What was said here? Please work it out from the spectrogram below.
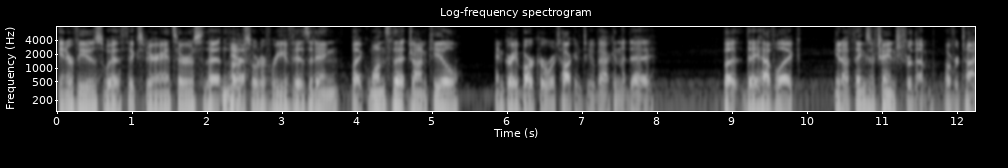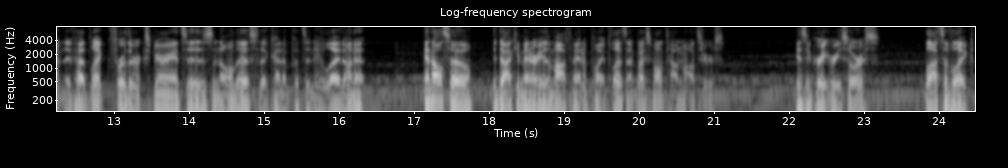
interviews with experiencers that Yeah. are sort of revisiting, like ones that John Keel and Gray Barker were talking to back in the day. But they have like, you know, things have changed for them over time. They've had like further experiences and all this that kind of puts a new light on it. And also, the documentary The Mothman of Point Pleasant by Small Town Monsters is a great resource. Lots of like,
